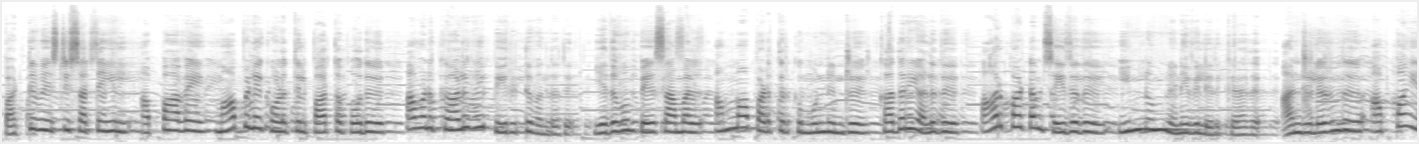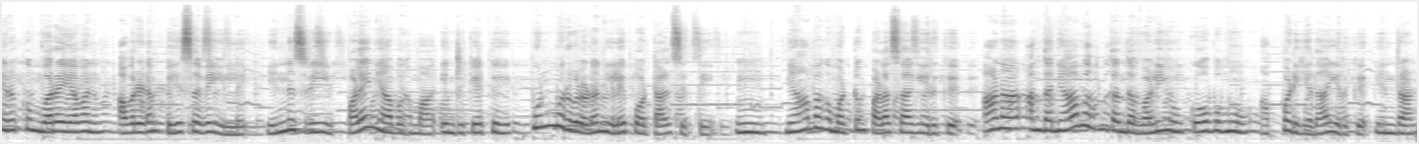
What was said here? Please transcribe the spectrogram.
பட்டு வேஷ்டி சட்டையில் அப்பாவை மாப்பிள்ளை கோலத்தில் பார்த்தபோது அவனுக்கு அழுகை பீரிட்டு வந்தது. எதுவும் பேசாமல் அம்மா படத்திற்கு முன் நின்று கதறி அழுது ஆர்ப்பாட்டம் செய்தது இன்னும் நினைவில் இருக்கிறது. அன்றிலிருந்து அப்பா இருக்கும் வரை அவன் அவரிடம் பேசவே இல்லை. என்ன ஸ்ரீ பழைய ஞாபகமா? என்று கேட்டு புன்முறுவலுடன் இலை போட்டாள் சித்தி. உம் ஞாபகம் மட்டும் பழசாகி இருக்கு. ஆனா அந்த ஞாபகம் தந்த வலியும் கோபமும் அப்படியேதான் இருக்கு என்றான்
